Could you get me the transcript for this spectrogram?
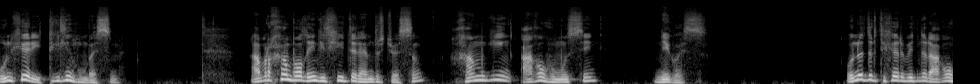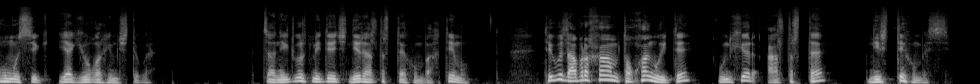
үнэхээр итгэлийн хүн байсан байна. Авраам бол энэ дэлхий дээр амьдарч байсан хамгийн агуу хүмүүсийн нэг байсан. Өнөөдөр тэгэхээр бид нар агуу хүмүүсийг яг юугаар хэмждэг вэ? За нэгдүгürt мэдээж нэр алдартай хүн байх тийм үү? Тэгвэл Авраам тухайн үедээ үнэхээр алдартай нэртэй хүн байсан.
